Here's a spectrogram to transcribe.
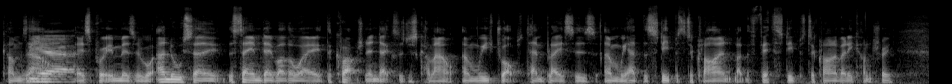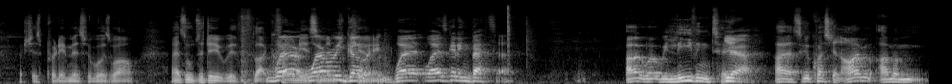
comes out Yeah. is pretty miserable. And also the same day, by the way, the corruption index has just come out, and we've dropped ten places, and we had the steepest decline, like the fifth steepest decline of any country. Which is pretty miserable as well. And it's all to do with like Where, where are we going? Where, where's getting better? Oh, where are we leaving to? Yeah. Oh, that's a good question. I'm, I'm,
